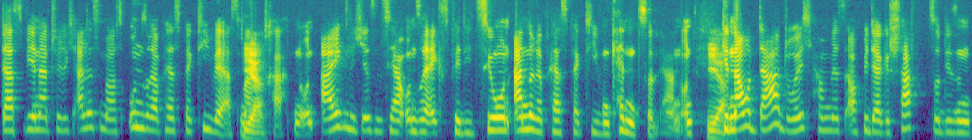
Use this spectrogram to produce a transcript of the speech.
dass wir natürlich alles mal aus unserer Perspektive erstmal ja. betrachten. Und eigentlich ist es ja unsere Expedition, andere Perspektiven kennenzulernen. Und ja. genau dadurch haben wir es auch wieder geschafft, so diesen,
